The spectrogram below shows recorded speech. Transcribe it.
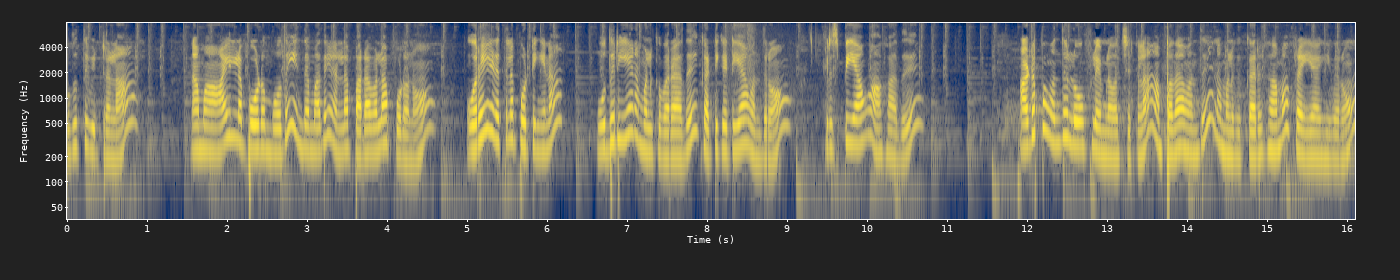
உதுத்து விட்டுறலாம். நம்ம ஆயிலில் போடும்போது இந்த மாதிரி நல்லா பரவலாக போடணும். ஒரே இடத்துல போட்டிங்கன்னா உதிரியாக நம்மளுக்கு வராது. கட்டி கட்டியாக வந்துடும் கிறிஸ்பியாகவும் ஆகாது. அடுப்பை வந்து லோ ஃப்ளேமில் வச்சுக்கலாம். அப்போ தான் வந்து நம்மளுக்கு கருகாமல் ஃப்ரை ஆகி வரும்.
